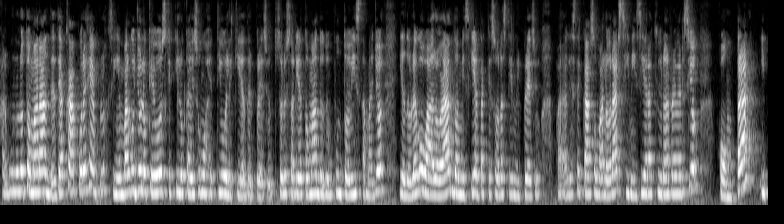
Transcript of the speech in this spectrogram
algunos lo tomarán desde acá, por ejemplo. Sin embargo, yo lo que veo es que aquí lo que hay es un objetivo de liquidez del precio. Entonces lo estaría tomando desde un punto de vista mayor y luego valorando a mi izquierda qué zonas tiene el precio. Para en este caso valorar si me hiciera aquí una reversión comprar y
